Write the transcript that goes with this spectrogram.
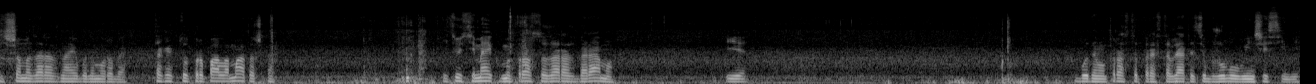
І що ми зараз з нею будемо робити? Так як тут пропала маточка, і цю сімейку ми просто зараз беремо і будемо просто переставляти цю бджолу в інші сім'ї.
